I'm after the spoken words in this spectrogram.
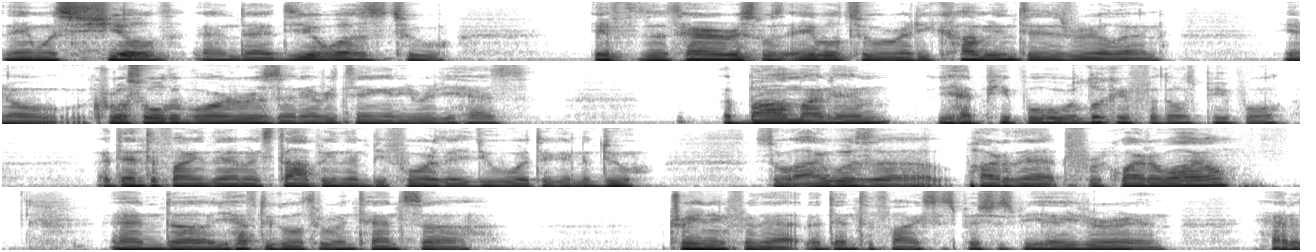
Name was Shield, and the idea was to, if the terrorist was able to already come into Israel and, you know, cross all the borders and everything, and he already has a bomb on him, you had people who were looking for those people, identifying them and stopping them before they do what they're going to do. So I was a part of that for quite a while, and uh, you have to go through intense uh, training for that, identifying suspicious behavior and how to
